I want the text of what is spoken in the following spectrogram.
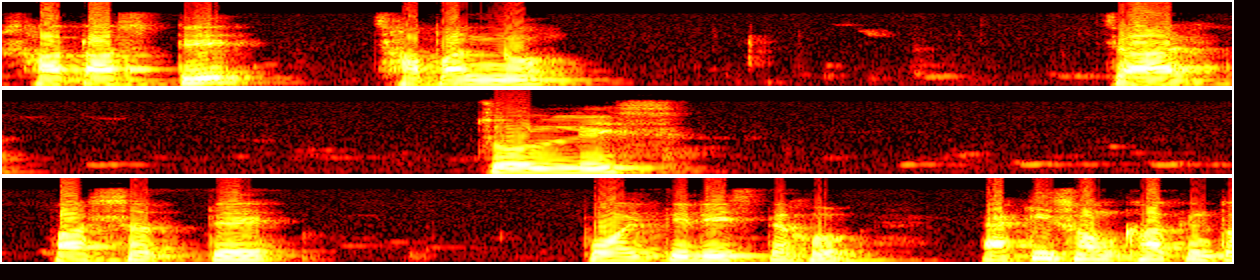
সাত আষ্টে ছাপান্ন, চার, চল্লিশ সাতে পঁয়ত্রিশ। দেখো, একই সংখ্যা কিন্তু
